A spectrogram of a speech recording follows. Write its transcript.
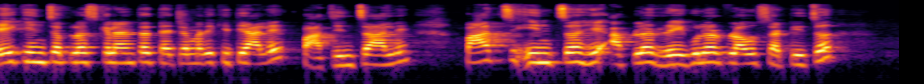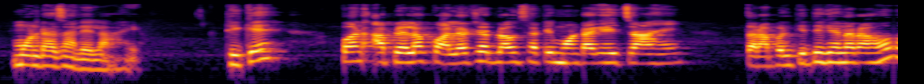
एक इंच प्लस केल्यानंतर त्याच्यामध्ये किती आले? पाच इंच आले. पाच इंच हे आपलं रेग्युलर ब्लाऊजसाठीचं मोंढा झालेला आहे. ठीक आहे? पण आपल्याला कॉलरच्या ब्लाऊजसाठी मोंढा घ्यायचा आहे. तर आपण किती घेणार आहोत?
